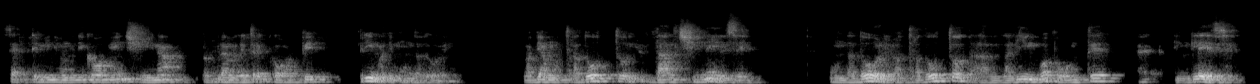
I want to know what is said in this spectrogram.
7 milioni di copie in Cina, il problema dei tre corpi, prima di Mondadori. L'abbiamo tradotto dal cinese. Mondadori l'ha tradotto dalla lingua ponte eh, inglese.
